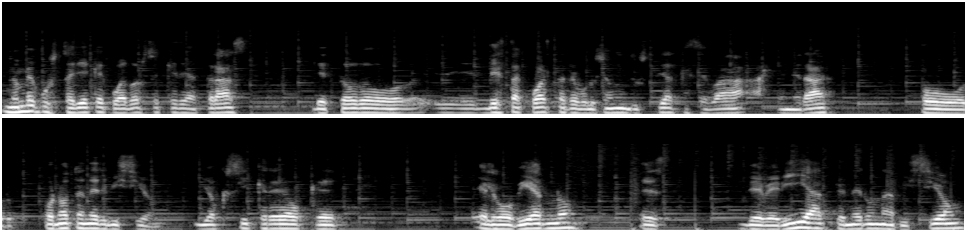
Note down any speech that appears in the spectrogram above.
no me gustaría que Ecuador se quede atrás de todo, eh, de esta cuarta revolución industrial que se va a generar por, por no tener visión. Yo sí creo que el gobierno es, debería tener una visión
